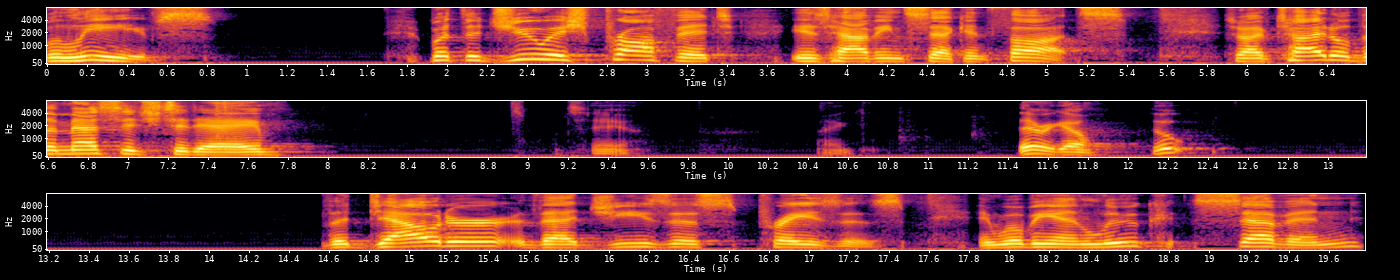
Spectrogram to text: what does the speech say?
believes, but the Jewish prophet is having second thoughts. So I've titled the message today. Let's see. There we go. Oh. The doubter that Jesus praises. And we'll be in Luke 7,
